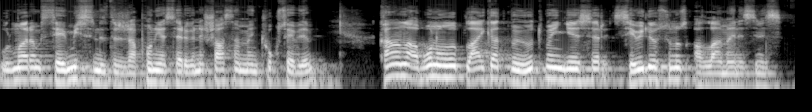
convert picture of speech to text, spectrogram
Umarım sevmişsinizdir Japonya serverini. Şahsen ben çok sevdim. Kanala abone olup like atmayı unutmayın gençler. Seviliyorsunuz. Allah'a emanetsiniz.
